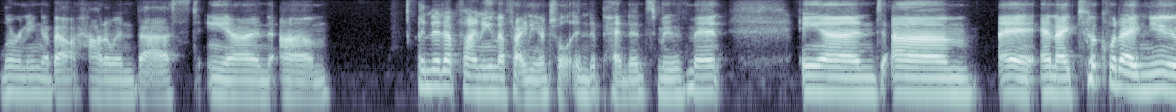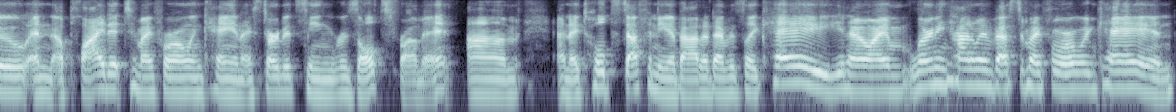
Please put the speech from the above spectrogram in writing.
learning about how to invest. And um, ended up finding the financial independence movement and um, I, and I took what I knew and applied it to my 401k, and I started seeing results from it. Um, and I told Stephanie about it. I was like, "Hey, you know, I'm learning how to invest in my 401k, and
